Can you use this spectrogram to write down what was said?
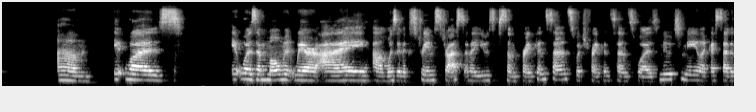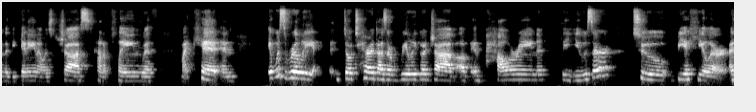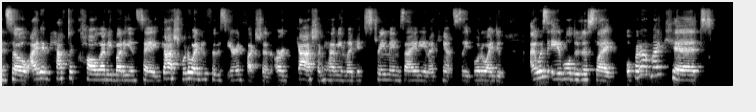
um, it was it was a moment where I um, was in extreme stress and I used some frankincense, which frankincense was new to me. Like I said in the beginning, I was just kind of playing with my kit and it was really, doTERRA does a really good job of empowering the user to be a healer. And so I didn't have to call anybody and say, gosh, what do I do for this ear infection? Or gosh, I'm having like extreme anxiety and I can't sleep. What do I do? I was able to just like open up my kit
